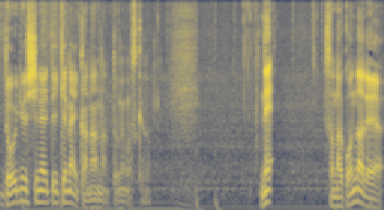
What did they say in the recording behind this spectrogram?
導入しないといけないかななんて思いますけど。ね。そんなこんなで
